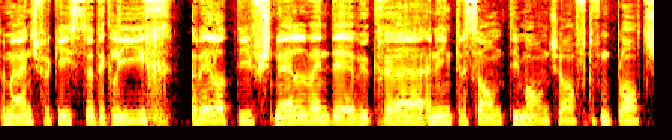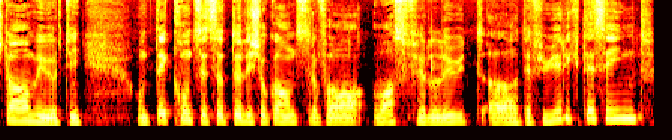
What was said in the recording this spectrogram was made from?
Der Mensch vergisst ja gleich relativ schnell, wenn der wirklich eine interessante Mannschaft auf dem Platz stehen würde. Und da kommt es jetzt natürlich schon ganz darauf an, was für Leute an der Führung sind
